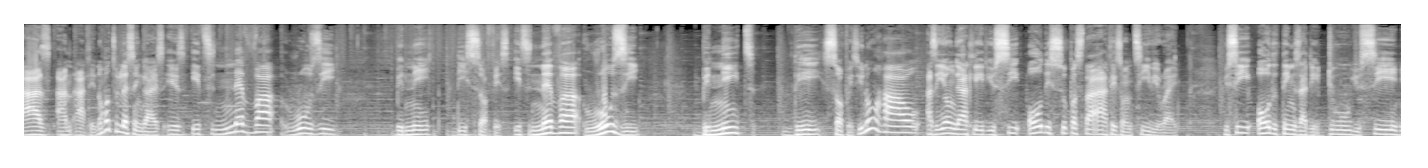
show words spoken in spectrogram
as an athlete. Number two lesson, guys, is it's never rosy beneath the surface. It's never rosy beneath the surface. You know how, as a young athlete, you see all these superstar athletes on TV, right? You see all the things that they do. You see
